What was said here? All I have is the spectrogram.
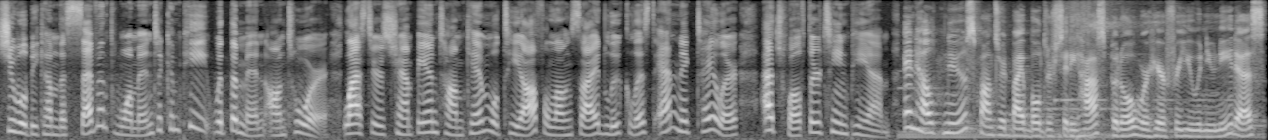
She will become the seventh woman to compete with the men on tour. Last year's champion Tom Kim will tee off alongside Luke List and Nick Taylor at 12:13 p.m. In health news, sponsored by Boulder City Hospital, we're here for you when you need us.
